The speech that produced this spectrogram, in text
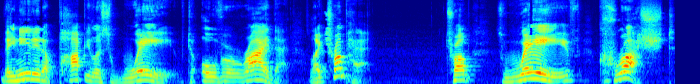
they needed a populist wave to override that, like Trump had. Trump's wave crushed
